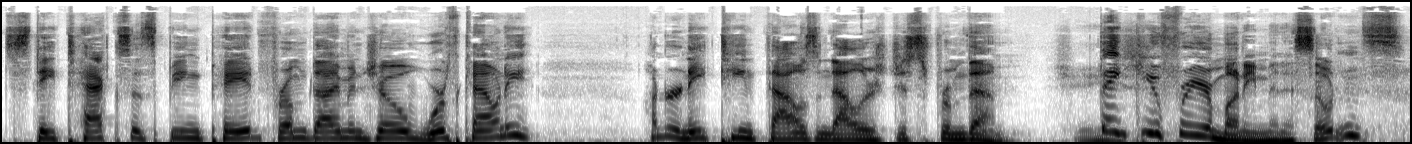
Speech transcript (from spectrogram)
state tax that's being paid from Diamond Joe, Worth County, hundred eighteen thousand dollars just from them. Jeez. Thank you for your money, Minnesotans.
